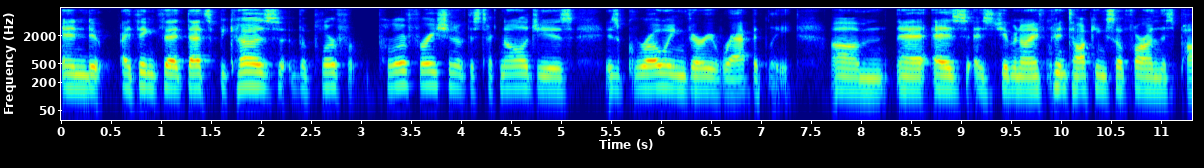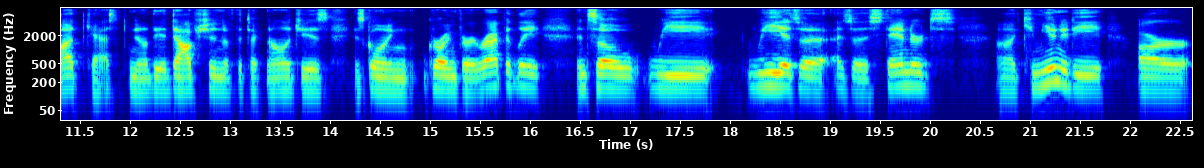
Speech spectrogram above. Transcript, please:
and I think that that's because the proliferation of this technology is is growing very rapidly. Um, as as Jim and I have been talking so far on this podcast, you know, the adoption of the technology is is going growing very rapidly, and so we we as a as a standards uh, community are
